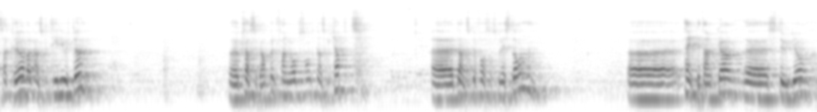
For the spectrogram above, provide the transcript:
Sarkør var ganske tidlig ute. Klassekampen fanger opp sånt ganske kjapt. Eh, danske forsvarsministeren, eh, tenketanker, eh, studier,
